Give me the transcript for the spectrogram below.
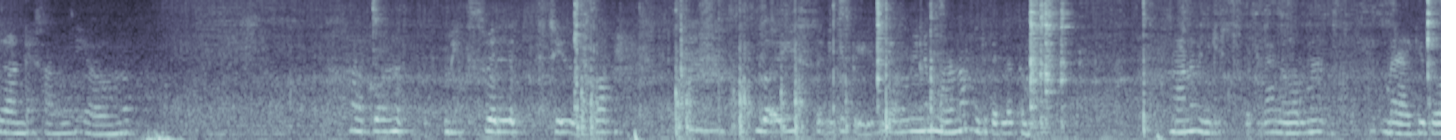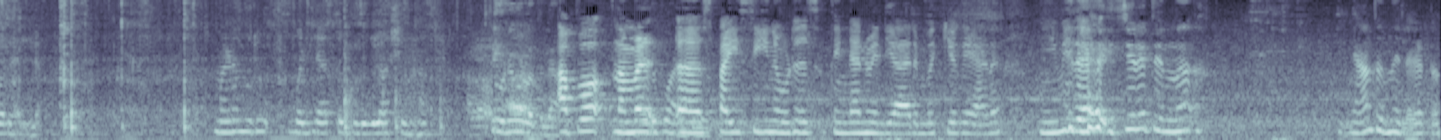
ഇതാണ്ട് സന്ധ്യയാവുന്നു. നമുക്കൊന്ന് മിക്സ് വെല്ല് ചെയ്ത് കൊടുക്കാം ഗൈസ് എനിക്ക് പേടിയാവും പിന്നെ മണം ഒരു വെള്ളത്തിന് മണം. എനിക്ക് ഇഷ്ടപ്പെട്ടില്ല നോർമൽ മാഗി പോലെയല്ല. വല്ലാത്ത അപ്പോ നമ്മൾ സ്പൈസി നൂഡിൽസ് തിന്നാൻ വേണ്ടി ആരംഭിക്കുകയാണ്. നീമിത് ഇച്ചിരി തിന്ന്. ഞാൻ തിന്നില്ല കേട്ടോ.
